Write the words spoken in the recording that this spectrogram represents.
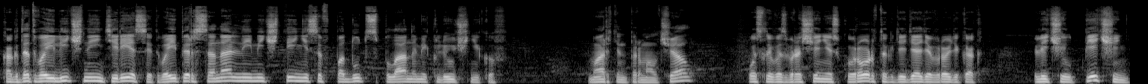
когда твои личные интересы, твои персональные мечты не совпадут с планами ключников». Мартин промолчал. После возвращения с курорта, где дядя вроде как лечил печень,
